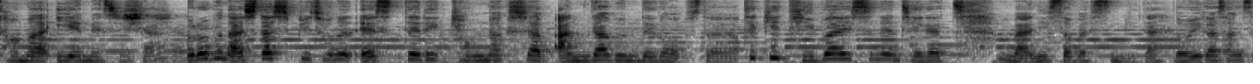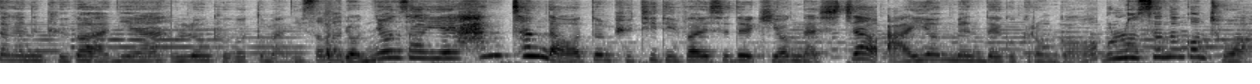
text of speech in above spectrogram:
더마 EMS shot. 여러분 아시다시피 저는 에스테릭 경락샵 안 가본 데가 없어요. 특히 device는 제가 참 많이 써봤습니다. 너희가 상상하는 그거 아니야. 물론 그것도 많이 써봤 몇 년 사이에 한창 나왔던 beauty device들 기억나시죠? 아이언맨 되고 그런 거. 물론 쓰는 건 좋아.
